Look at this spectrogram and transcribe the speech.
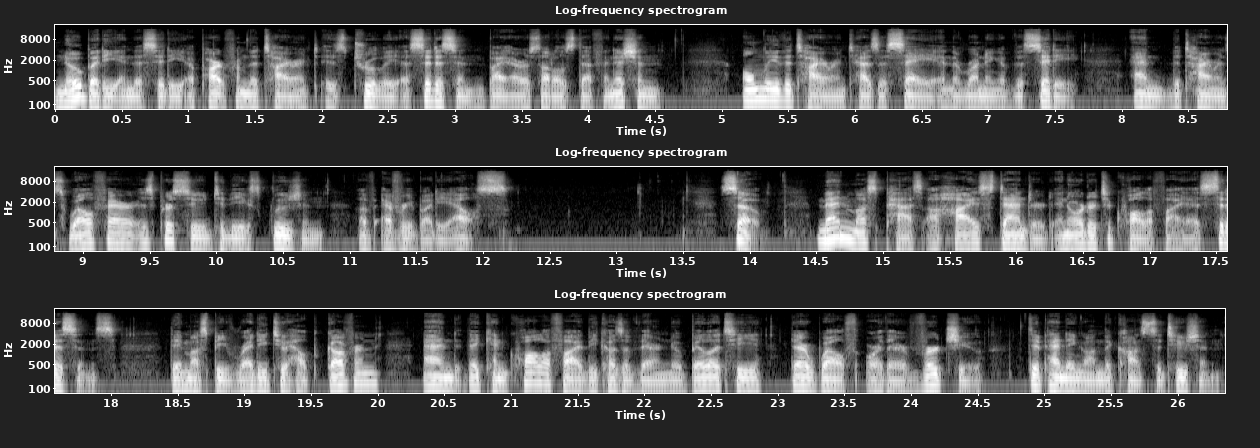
nobody in the city apart from the tyrant is truly a citizen by Aristotle's definition. Only the tyrant has a say in the running of the city, and the tyrant's welfare is pursued to the exclusion of everybody else. So, men must pass a high standard in order to qualify as citizens. They must be ready to help govern, and they can qualify because of their nobility, their wealth, or their virtue, depending on the constitution.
